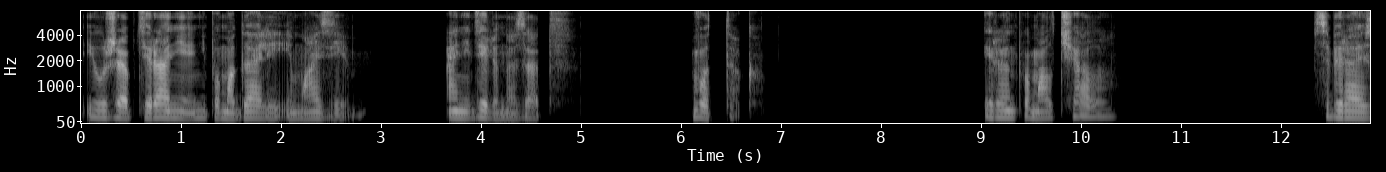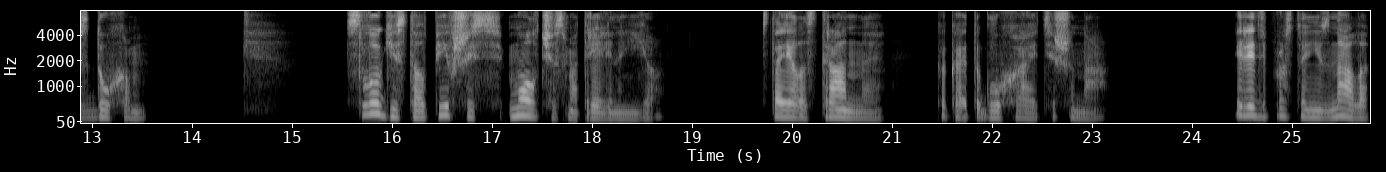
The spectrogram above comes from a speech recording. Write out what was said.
И уже обтирания не помогали, и мази. А неделю назад вот так. Ирен помолчала, собираясь духом. Слуги, столпившись, молча смотрели на нее. Стояла странная, какая-то глухая тишина. И леди просто не знала,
